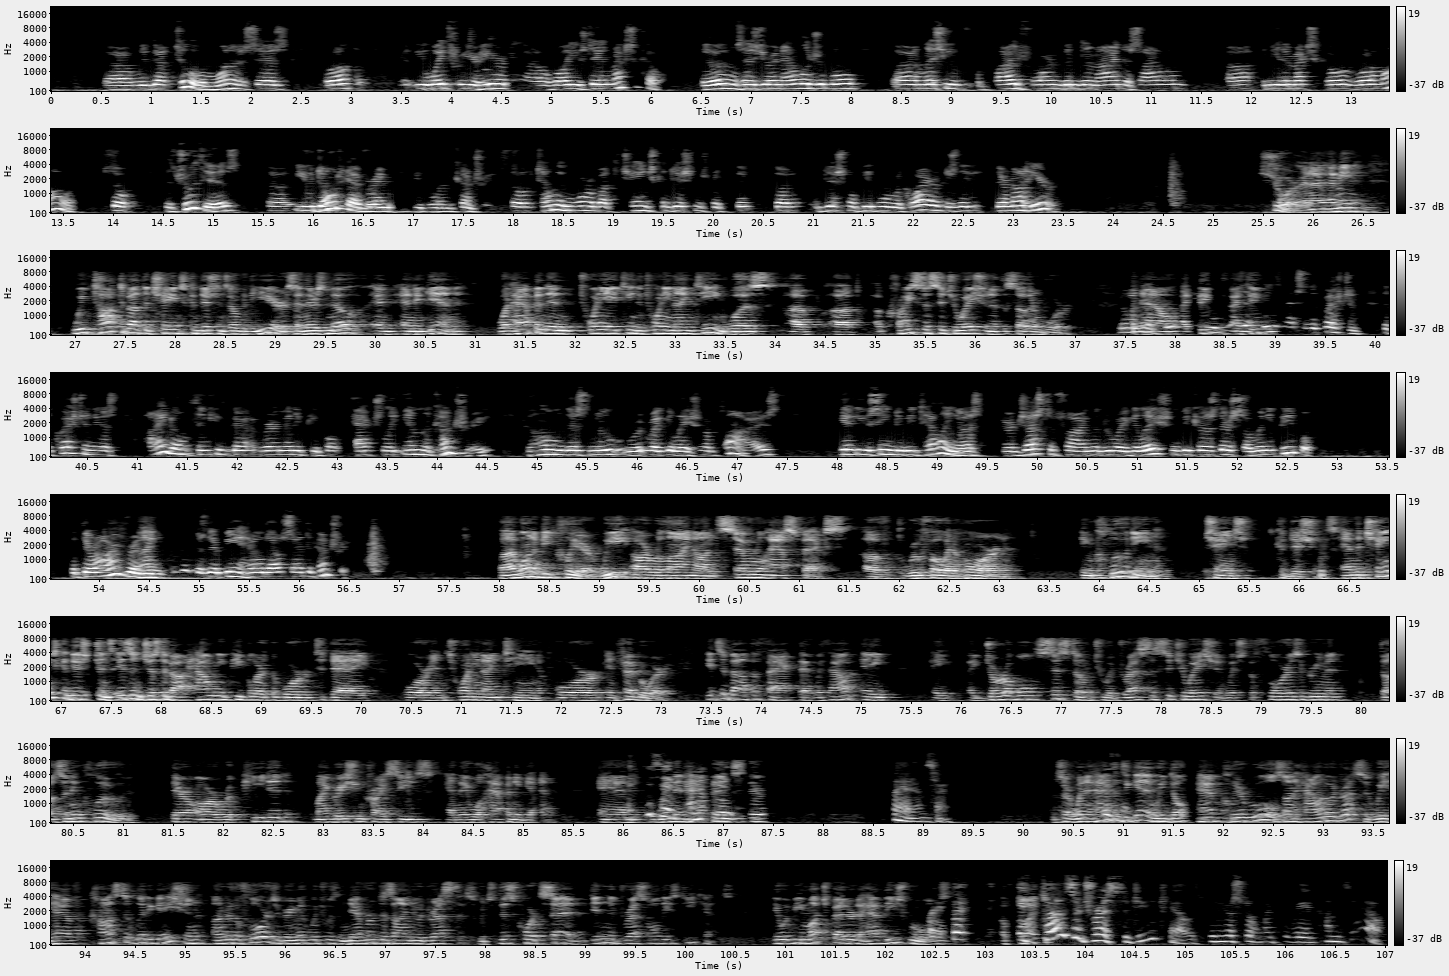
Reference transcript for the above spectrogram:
Uh, we've got two of them. One of them says, well, you wait for your hearing uh, while you stay in Mexico. The other one says you're ineligible Uh, unless you've applied for and been denied asylum uh, in either Mexico or Guatemala. So the truth is, uh, you don't have very many people in the country. So tell me more about the change conditions that the additional people require because they're not here. Sure. And I mean, we've talked about the change conditions over the years and there's no, and again, what happened in 2018 to 2019 was a crisis situation at the southern border. Now, I think... I think answer the question. The question is, I don't think you've got very many people actually in the country to whom this new regulation applies. Yet you seem to be telling us you're justifying the new regulation because there's so many people. But there aren't very many people because they're being held outside the country. Well, I want to be clear. We are relying on several aspects of Rufo and Horn, including change conditions. And the change conditions isn't just about how many people are at the border today or in 2019 or in February. It's about the fact that without a a durable system to address the situation, which the Flores Agreement doesn't include, there are repeated migration crises and they will happen again. And when it happens... There. Go ahead. I'm sorry. I'm sorry. When it happens again, we don't have clear rules on how to address it. We have constant litigation under the Flores Agreement, which was never designed to address this, which this court said didn't address all these details. It would be much better to have these rules... But it does address the details. You just don't like the way it comes out.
